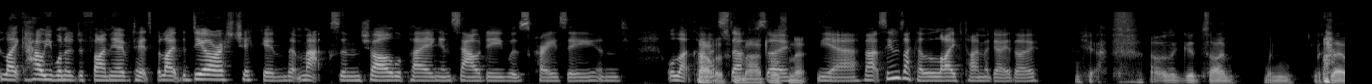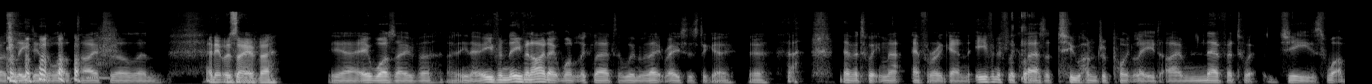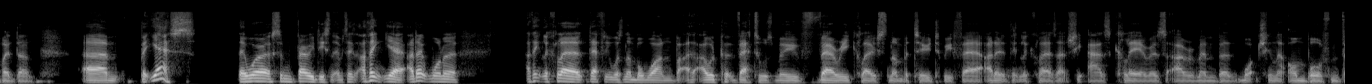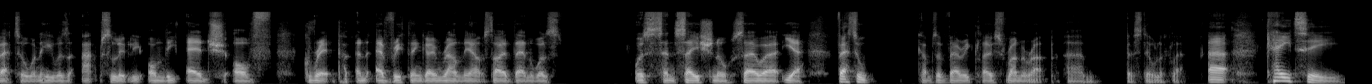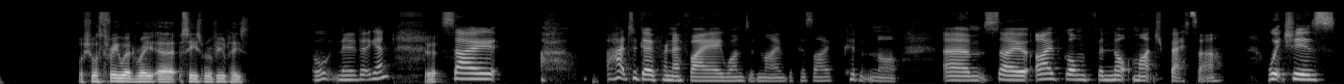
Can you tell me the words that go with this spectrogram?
like how you want to define the overtakes, but like the DRS chicken that Max and Charles were playing in Saudi was crazy and all that kind of thing. That of was stuff. mad, so wasn't it? yeah, that seems like a lifetime ago though. Yeah, that was a good time when Leclerc was leading the world title, and And it was Yeah. over. yeah, it was over. Uh, You know, even even I don't want Leclerc to win with eight races to go. Yeah, never tweeting that ever again. Even if Leclerc has a two hundred point lead, I am never twi Jeez, what have I done? Um, but yes, there were some very decent. I think, yeah, I don't want to. I think Leclerc definitely was number one, but I, I would put Vettel's move very close to number two. To be fair, I don't think Leclerc's actually as clear as I remember watching that on board from Vettel when he was absolutely on the edge of grip and everything going round the outside. Then was was sensational. So uh, yeah, Vettel comes a very close runner up, um, but still Leclerc. Uh, Katie, what's your three word ra- uh, season review, please? Oh, needed it again. Yeah. So I had to go for an FIA one, didn't I? Because I couldn't not. Um, so I've gone for not much better, which is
